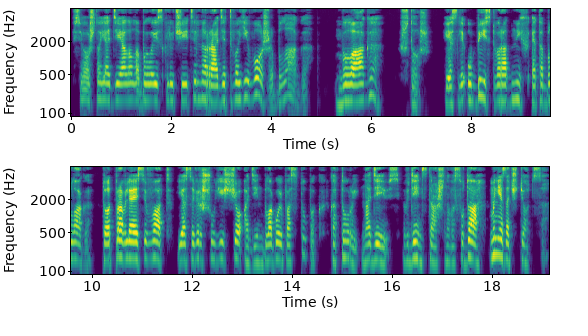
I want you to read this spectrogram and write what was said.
Все, что я делала, было исключительно ради твоего же блага. Благо? Что ж, если убийство родных — это благо, то, отправляясь в ад, я совершу еще один благой поступок, который, надеюсь, в день страшного суда мне зачтется.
